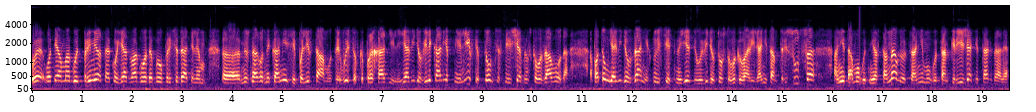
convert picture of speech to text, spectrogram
Вот я могу пример такой. Я два года был председателем э, международной комиссии по лифтам. Вот и выставка проходили. Я видел великолепные лифты, в том числе и Щебинского завода. А потом я видел в зданиях, ну, естественно, ездил и видел то, что вы говорили. Они там трясутся, они там могут не останавливаться, они могут там переезжать и так далее.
